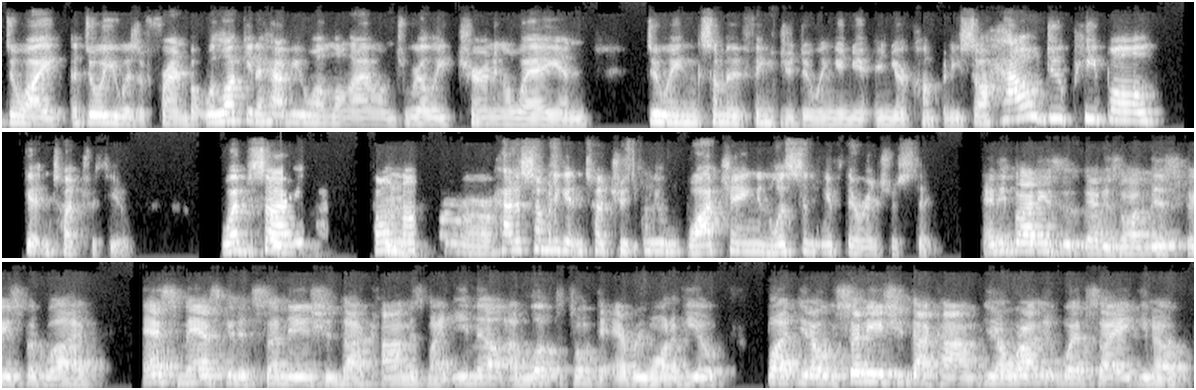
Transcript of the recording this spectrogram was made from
do I adore you as a friend, but we're lucky to have you on Long Island, really churning away and doing some of the things you're doing in your in your company. So how do people get in touch with you? Website, phone hmm. number, or how does somebody get in touch with you watching and listening if they're interested? Anybody that is on this Facebook Live, smaskin at sunation.com is my email. I'd love to talk to every one of you. But, you know, sunation.com, you know, we're on the website, you know,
